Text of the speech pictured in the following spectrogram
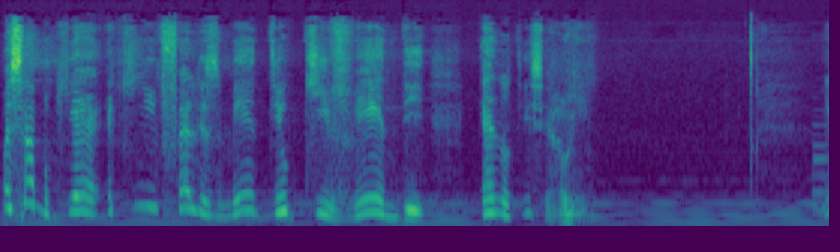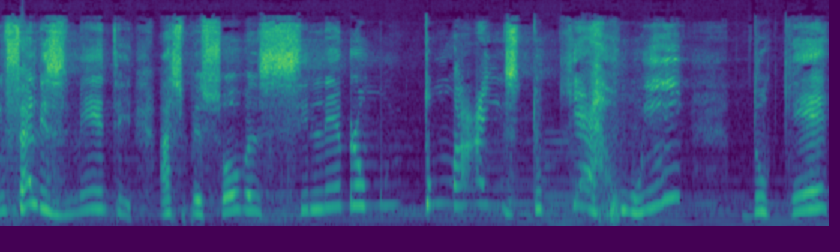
Mas sabe o que é? É que infelizmente o que vende é notícia ruim. Infelizmente as pessoas se lembram muito mais do que é ruim do que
